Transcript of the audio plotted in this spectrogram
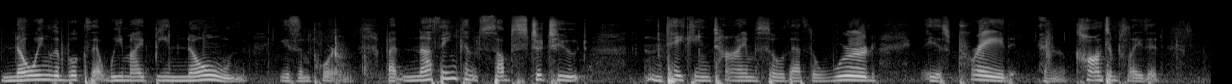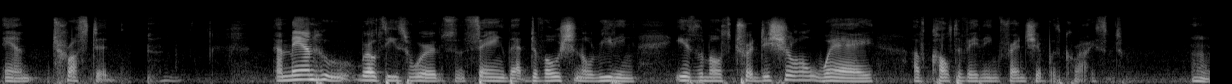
Knowing the book that we might be known is important. But nothing can substitute taking time so that the Word is prayed and contemplated and trusted a man who wrote these words and saying that devotional reading is the most traditional way of cultivating friendship with Christ. Mm.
